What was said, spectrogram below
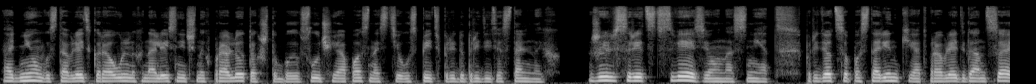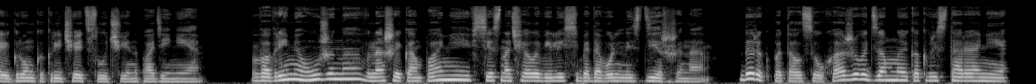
а днем выставлять караульных на лестничных пролетах, чтобы в случае опасности успеть предупредить остальных. Жаль, средств связи у нас нет. Придется по старинке отправлять гонца и громко кричать в случае нападения. Во время ужина в нашей компании все сначала вели себя довольно сдержанно. Дерек пытался ухаживать за мной, как в ресторане,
